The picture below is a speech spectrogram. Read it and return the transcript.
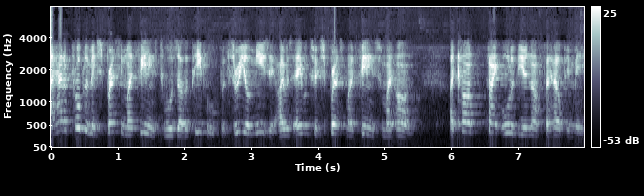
I had a problem expressing my feelings towards other people, but through your music, I was able to express my feelings for my aunt. I can't thank all of you enough for helping me.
